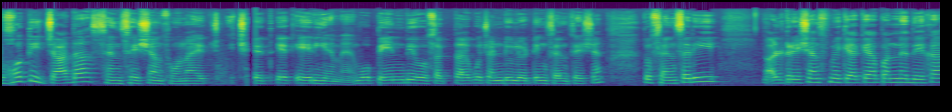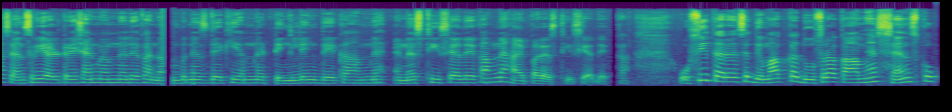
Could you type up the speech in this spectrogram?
बहुत ही ज़्यादा सेंसेशंस होना एक क्षेत्र, एक एरिया में। वो पेन भी हो सकता है, कुछ अंडुलेटिंग सेंसेशन तो सेंसरी अल्ट्रेशंस में क्या क्या अपन ने देखा? सेंसरी अल्ट्रेशन में हमने देखा नंबनेस देखी, हमने टिंगलिंग देखा, हमने एनेस्थीसिया देखा, हमने हाइपर एस्थीसिया देखा। उसी तरह से दिमाग का दूसरा काम है सेंस को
